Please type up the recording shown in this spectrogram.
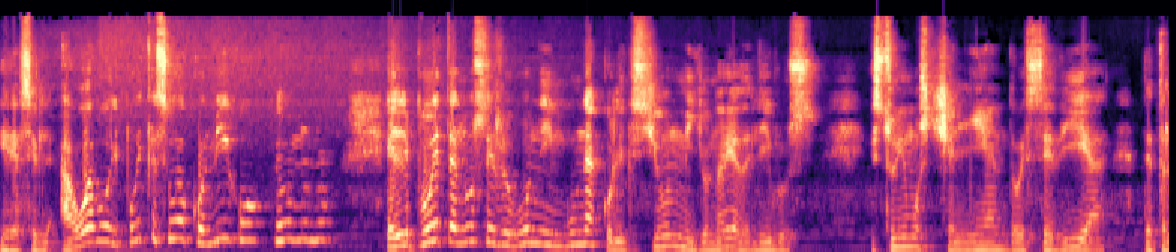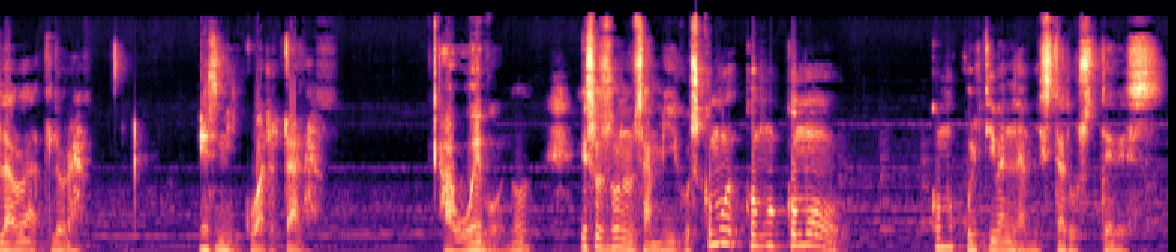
y decirle, a huevo, el poeta se conmigo. No, no, no. El poeta no se robó ninguna colección millonaria de libros. Estuvimos cheleando ese día de tal hora a tal hora. Es mi coartada. A huevo, ¿no? Esos son los amigos. ¿Cómo, cómo, cómo, cultivan la amistad ustedes?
